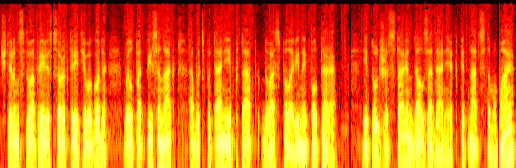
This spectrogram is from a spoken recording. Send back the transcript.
14 апреля 43 года был подписан акт об испытании ПТАП 2,5-1,5. И тут же Сталин дал задание к 15 мая,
